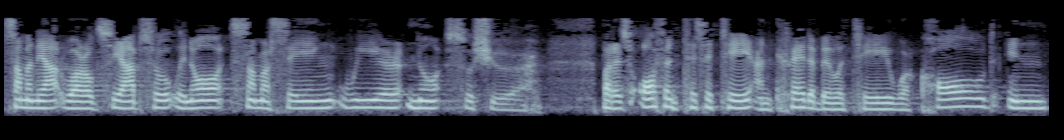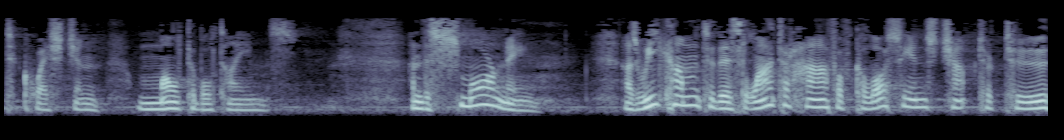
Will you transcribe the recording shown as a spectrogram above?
Some in the art world say absolutely not. Some are saying we're not so sure. But its authenticity and credibility were called into question multiple times. And this morning, as we come to this latter half of Colossians chapter 2,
